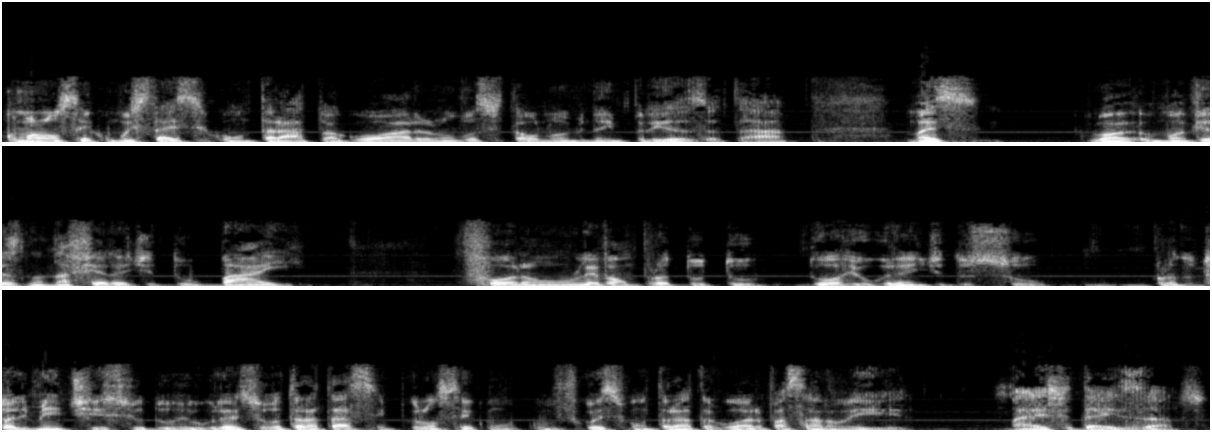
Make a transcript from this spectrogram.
como eu não sei como está esse contrato agora, eu não vou citar o nome da empresa, tá? Mas uma, uma vez na, na feira de Dubai, foram levar um produto do Rio Grande do Sul, um produto alimentício do Rio Grande do Sul. Vou tratar assim porque eu não sei como, como ficou esse contrato agora, passaram aí mais de 10 anos.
